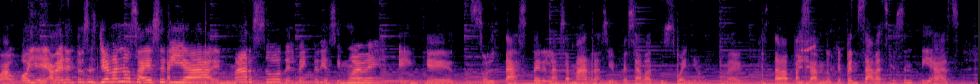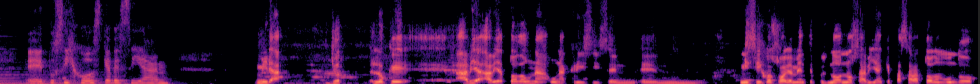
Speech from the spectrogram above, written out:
Wow. Oye, a ver, entonces llévanos a ese día en marzo del 2019 en que soltaste las amarras y empezaba tu sueño. ¿Qué estaba pasando? ¿Qué pensabas? ¿Qué sentías? Eh, ¿Tus hijos qué decían? Mira, yo lo que había, había toda una, una crisis en, mis hijos, obviamente, pues no, no sabían qué pasaba. Todo el mundo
